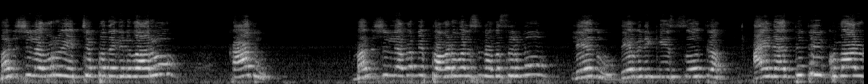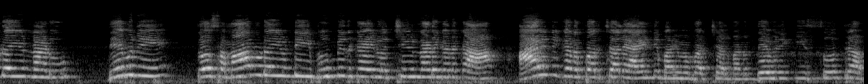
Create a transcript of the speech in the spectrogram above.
మనుషులు ఎవరు హెచ్చెప్పదగిన వారు కాదు. మనుషులు ఎవరిని పొగడవలసిన అవసరము లేదు. దేవునికి సూత్రం ఆయన అతిథి కుమారుడు అయి ఉన్నాడు. దేవునితో సమానుడై ఉండి ఈ భూమి మీదకి ఆయన వచ్చి ఉన్నాడు గనక ఆయన్ని కనపరచాలి ఆయన్ని మహిమపరచాలి మనం. దేవునికి సూత్రం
